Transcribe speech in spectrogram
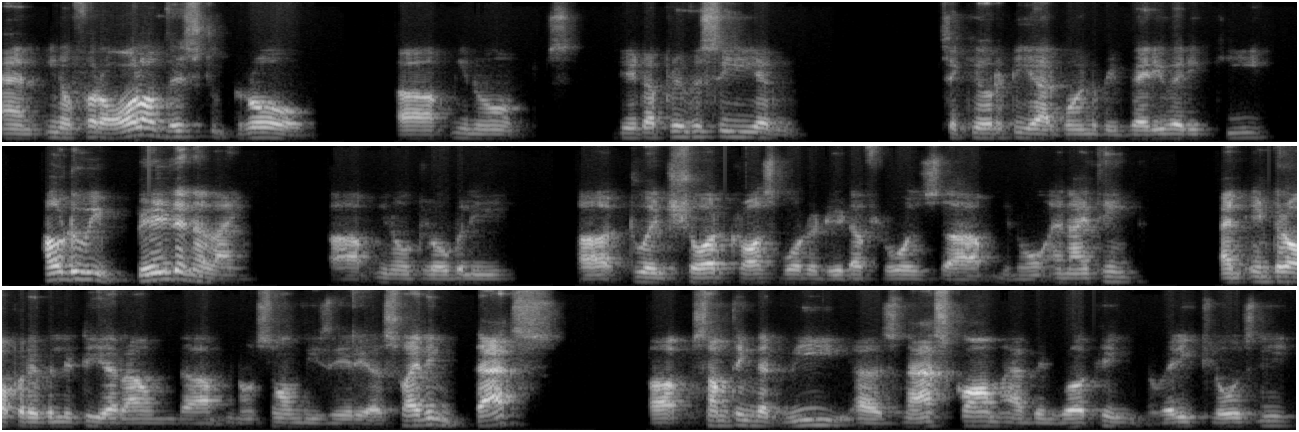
and you know for all of this to grow, uh, you know data privacy and security are going to be very very key how do we build an alliance, uh, you know, globally uh, to ensure cross-border data flows, uh, you know, and I think and interoperability around, uh, you know, some of these areas. So I think that's uh, something that we as NASSCOM have been working very closely,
